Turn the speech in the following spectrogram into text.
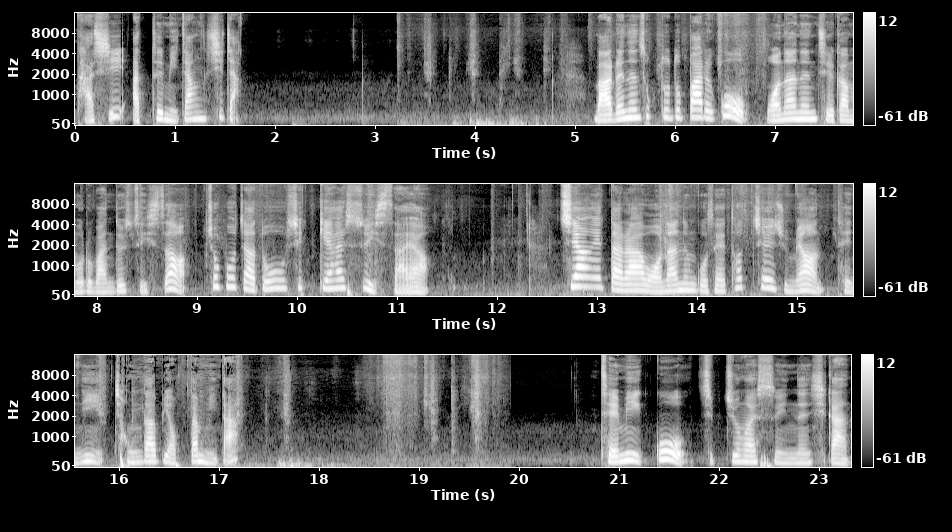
다시 아트 미장 시작. 마르는 속도도 빠르고 원하는 질감으로 만들 수 있어 초보자도 쉽게 할 수 있어요. 취향에 따라 원하는 곳에 터치해주면 되니 정답이 없답니다. 재미있고 집중할 수 있는 시간.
